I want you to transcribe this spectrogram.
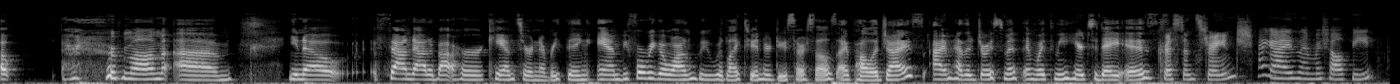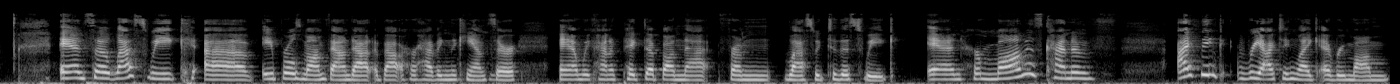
oh, her, mom, um, you know, found out about her cancer and everything. And before we go on, we would like to introduce ourselves. I apologize. I'm Heather Joy Smith and with me here today is Kristen Strange. Hi guys, I'm Michelle Feet. And so last week, uh, April's mom found out about her having the cancer, and we kind of picked up on that from last week to this week. And her mom is kind of, I think, reacting like every mom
